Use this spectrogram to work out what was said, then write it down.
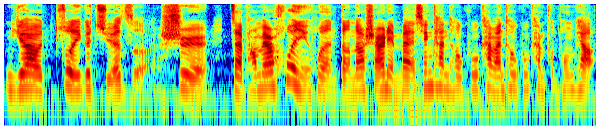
你就要做一个抉择，是在旁边混一混，等到十二点半先看特窟，看完特窟看普通票，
